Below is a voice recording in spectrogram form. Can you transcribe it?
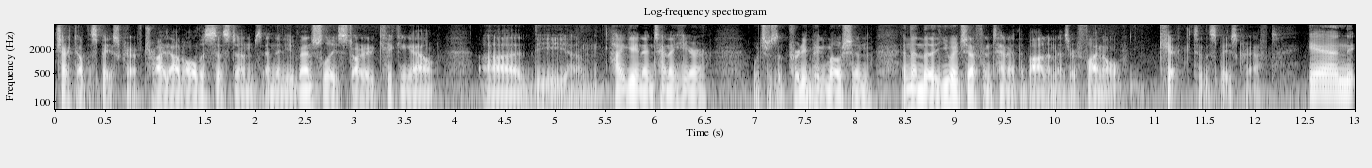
checked out the spacecraft, tried out all the systems, and then eventually started kicking out uh, the um, high gain antenna here, which is a pretty big motion, and then the UHF antenna at the bottom as our final kick to the spacecraft. And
